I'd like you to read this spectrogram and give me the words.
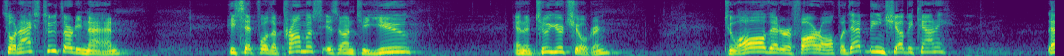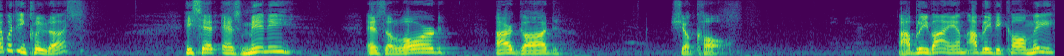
So in Acts 2.39, he said, For the promise is unto you and unto your children, to all that are afar off. Would that be in Shelby County? That would include us. He said, As many as the Lord our God shall call. I believe I am. I believe He called me.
